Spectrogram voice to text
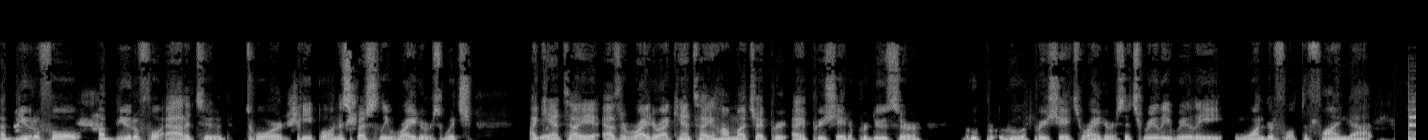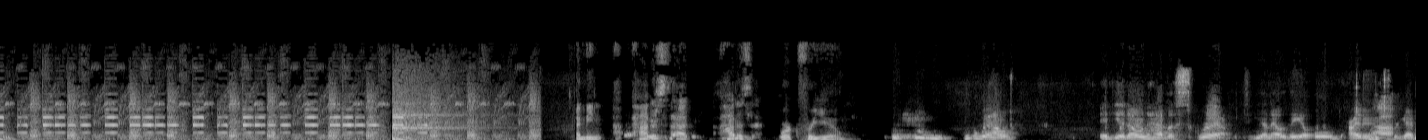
a beautiful a beautiful attitude toward people and especially writers which i yeah. can't tell you as a writer i can't tell you how much i pre- i appreciate a producer who who appreciates writers. It's really really wonderful to find that. I mean how does that how does that work for you? Well if you don't have a script you know the old i didn't forget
